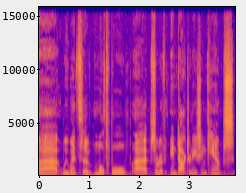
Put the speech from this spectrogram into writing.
Uh, we went to multiple uh, sort of indoctrination camps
